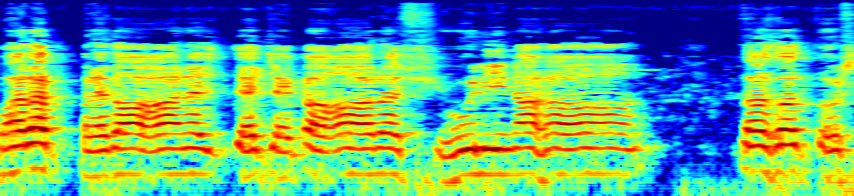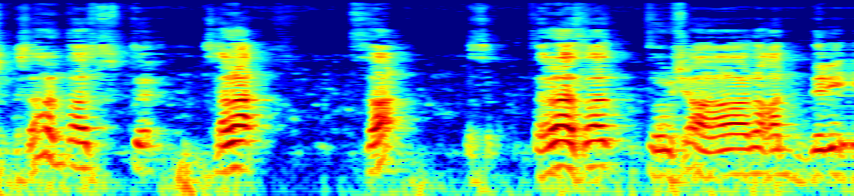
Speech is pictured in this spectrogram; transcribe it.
వరప్రదానశ్చకారశూలినः సరసత్తుషారాద్రి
